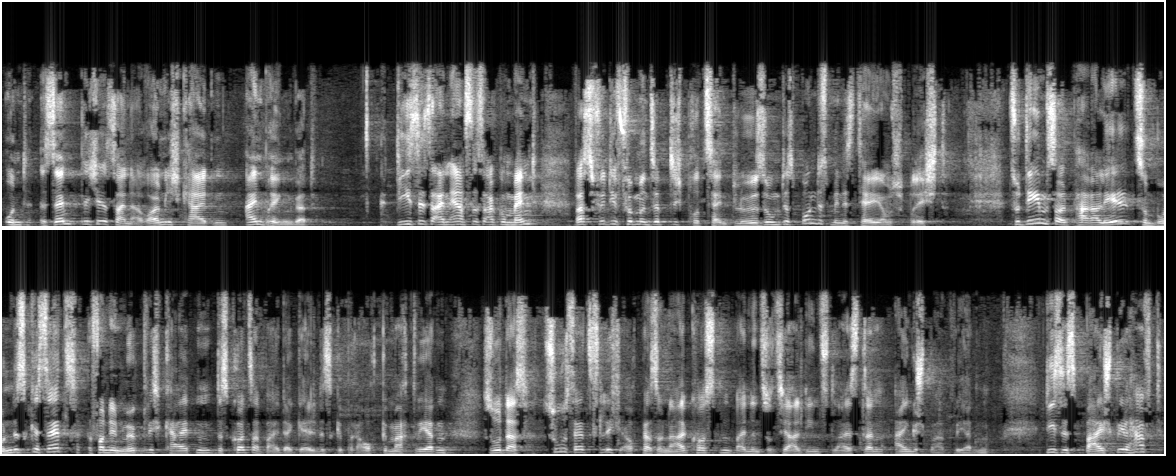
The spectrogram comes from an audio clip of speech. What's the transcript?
und sämtliche seiner Räumlichkeiten einbringen wird. Dies ist ein erstes Argument, das für die 75-%-Lösung des Bundesministeriums spricht. Zudem soll parallel zum Bundesgesetz von den Möglichkeiten des Kurzarbeitergeldes Gebrauch gemacht werden, sodass zusätzlich auch Personalkosten bei den Sozialdienstleistern eingespart werden. Dies ist beispielhaft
